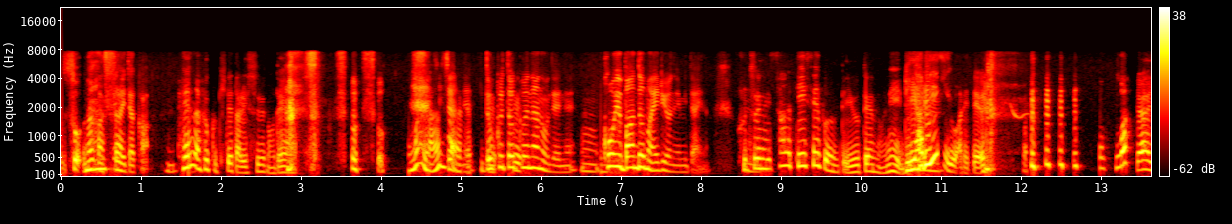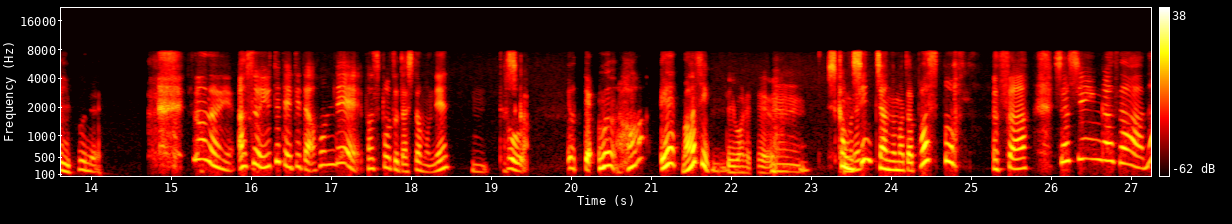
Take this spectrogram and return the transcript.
そうなんか何歳だか、うん。変な服着てたりするので、そうそうお前し何歳やねんんちゃんね独特なのでね、うん、こういうバンドマンいるよねみたいな。普通に37って言うてんのに、リアリー言われて。お前や言うね。ん。そうなんや。あそう言ってた言ってた。ほんでパスポート出したもんね。うん確か。言って、うん、は？え、マジ？ってうん言われて。うん、しかもしんちゃんのまたパスポートがさ写真がさなんで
